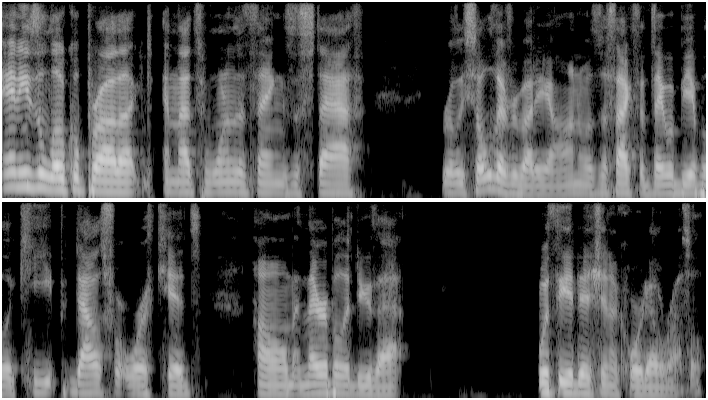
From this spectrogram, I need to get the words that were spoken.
and he's a local product, and that's one of the things the staff really sold everybody on was the fact that they would be able to keep Dallas Fort Worth kids home, and they're able to do that with the addition of Cordale Russell.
